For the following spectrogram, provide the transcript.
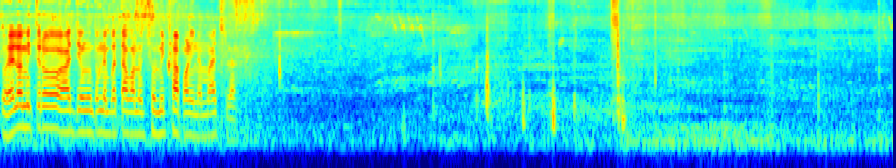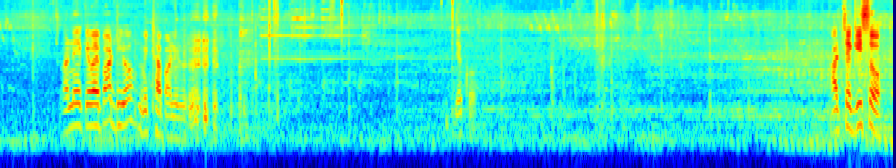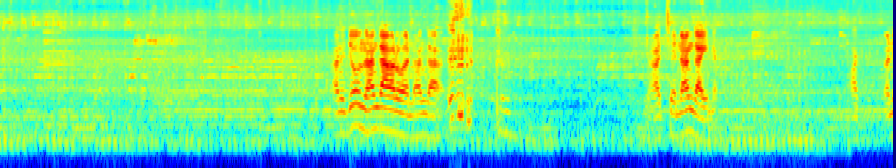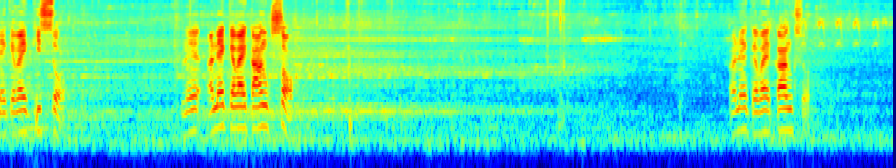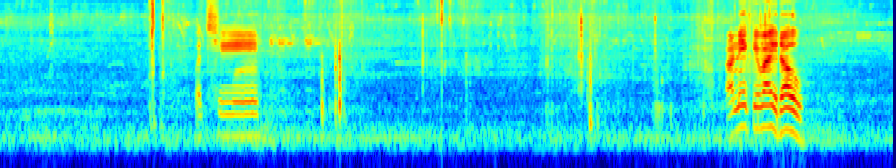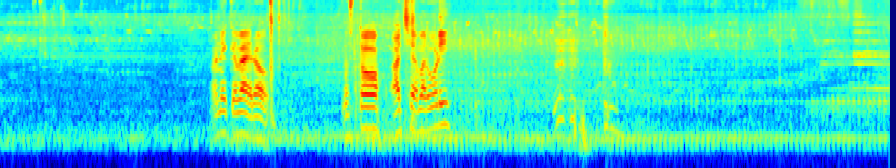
તો હેલો મિત્રો, આજે હું તમને બતાવવાનો છું મીઠા પાણીના માછલા. અને કહેવાય પાઠીઓ મીઠા પાણીનું દેખો. આ છે ગીસો. અને જો નાંગા વાળો નાંગા. આ છે નાંગા એના અને કહેવાય કિસ્સો. ને અને કહેવાય કાંકસો. અને કહેવાય કાંકસો. પછી આને કહેવાય રવ. આને કહેવાય રવ. દોસ્તો આ છે અમારી હોળી.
